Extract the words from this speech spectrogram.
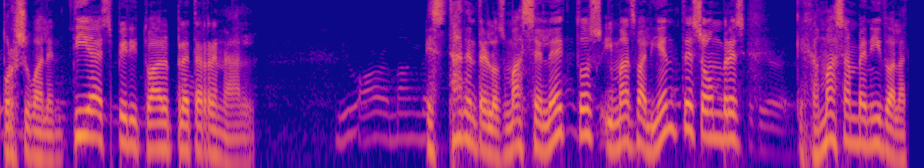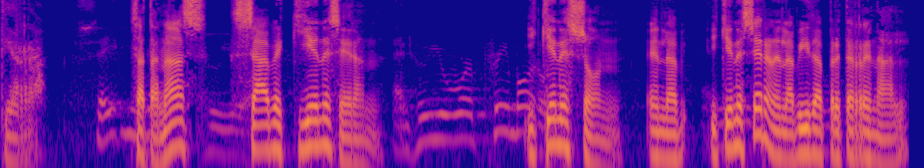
por su valentía espiritual preterrenal. Están entre los más selectos y más valientes hombres que jamás han venido a la tierra. Satanás sabe quiénes eran y quiénes son en la, y quiénes eran en la vida preterrenal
